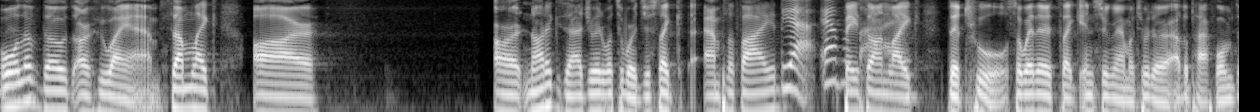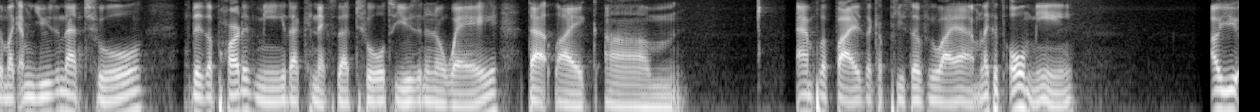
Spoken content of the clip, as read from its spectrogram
all of those are who I am. Some like are are not exaggerated. What's the word? Just like amplified Yeah. based on like the tool. So whether it's like Instagram or Twitter or other platforms, I'm like I'm using that tool. There's a part of me that connects to that tool to use it in a way that like um amplifies like a piece of who I am. Like it's all me. Are you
